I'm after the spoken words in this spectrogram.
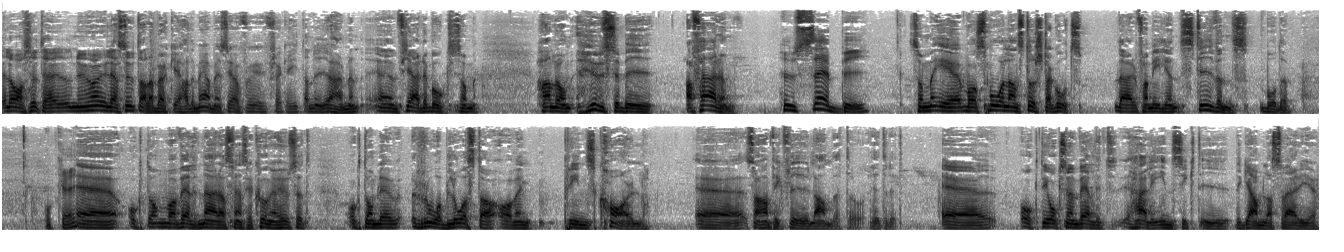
eller avslutar nu har jag ju läst ut alla böcker jag hade med mig så jag får ju försöka hitta nya här. Men en fjärde bok som handlar om Huseby-affären. Huseby. Som är, var Smålands största gods. Där familjen Stevens bodde. Okej. Eh, och de var väldigt nära svenska kungahuset. Och de blev råblåsta av en prins Karl. Eh, så han fick fly landet och hit och dit. Eh, och det är också en väldigt härlig insikt i det gamla Sverige.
